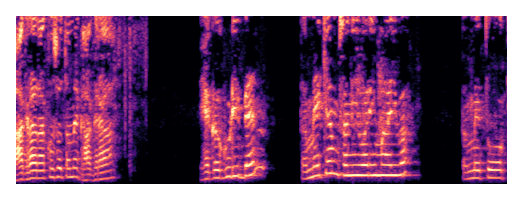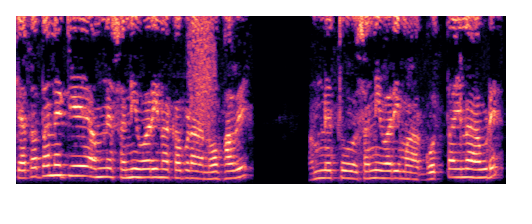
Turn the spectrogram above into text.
ઘાઘરા રાખો છો તમે, ઘાઘરા? હે ગગુડી બેન, તમે કેમ શનિવારીમાં આવ્યા? તમે તો કહેતા હતા ને અમને શનિવારીના કપડા ન અમને તો શનિવારીમાં ગોતતાય ના આવડે.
